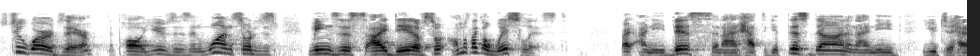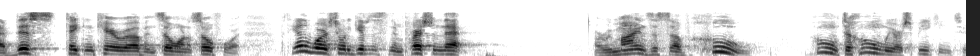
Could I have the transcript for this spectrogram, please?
There's two words there that Paul uses, and one sort of just means this idea of sort almost like a wish list. Right? I need this, and I have to get this done, and I need you to have this taken care of, and so on and so forth. But the other word sort of gives us the impression that, or reminds us of who, whom, to whom we are speaking to.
